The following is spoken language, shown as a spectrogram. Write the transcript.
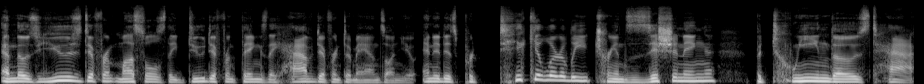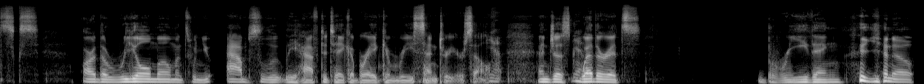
And those use different muscles they do different things they have different demands on you. And it is particularly transitioning between those tasks are the real moments when you absolutely have to take a break and recenter yourself. Yep. and just whether it's breathing, you know,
